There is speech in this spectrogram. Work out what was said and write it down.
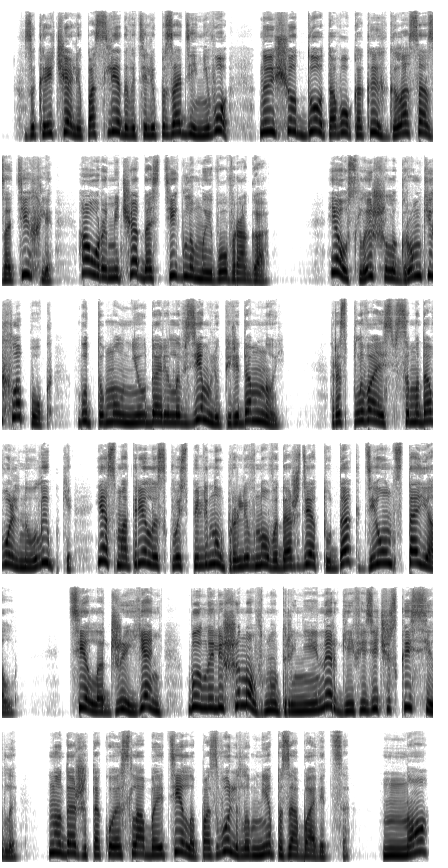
— закричали последователи позади него, но еще до того, как их голоса затихли, аура меча достигла моего врага. Я услышала громкий хлопок, будто молния ударила в землю передо мной. Расплываясь в самодовольной улыбке, я смотрела сквозь пелену проливного дождя туда, где он стоял. Тело Джи Янь было лишено внутренней энергии и физической силы, но даже такое слабое тело позволило мне позабавиться. Но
